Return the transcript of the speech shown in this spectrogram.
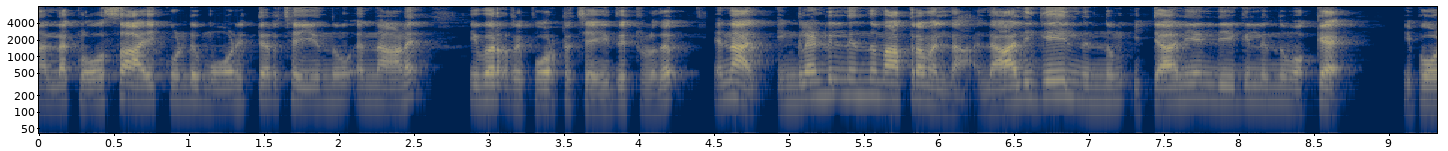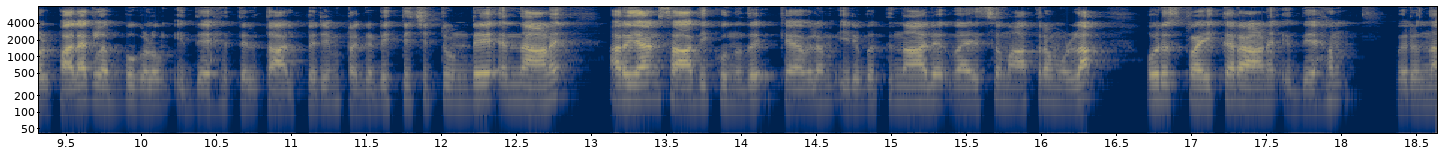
നല്ല ക്ലോസ് ആയിക്കൊണ്ട് മോണിറ്റർ ചെയ്യുന്നു എന്നാണ് ഇവർ റിപ്പോർട്ട് ചെയ്തിട്ടുള്ളത്. എന്നാൽ ഇംഗ്ലണ്ടിൽ നിന്ന് മാത്രമല്ല ലാലിഗയിൽ നിന്നും ഇറ്റാലിയൻ ലീഗിൽ നിന്നുമൊക്കെ ഇപ്പോൾ പല ക്ലബ്ബുകളും ഇദ്ദേഹത്തിൽ താല്പര്യം പ്രകടിപ്പിച്ചിട്ടുണ്ട് എന്നാണ് അറിയാൻ സാധിക്കുന്നത്. കേവലം ഇരുപത്തിനാല് വയസ്സ് മാത്രമുള്ള ഒരു സ്ട്രൈക്കറാണ് ഇദ്ദേഹം. വരുന്ന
